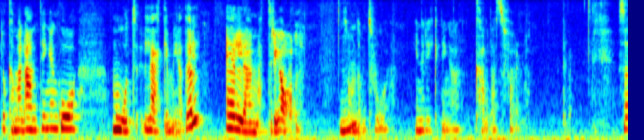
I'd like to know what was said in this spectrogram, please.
Då kan man antingen gå mot läkemedel eller material, som de två inriktningarna kallas för. Så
